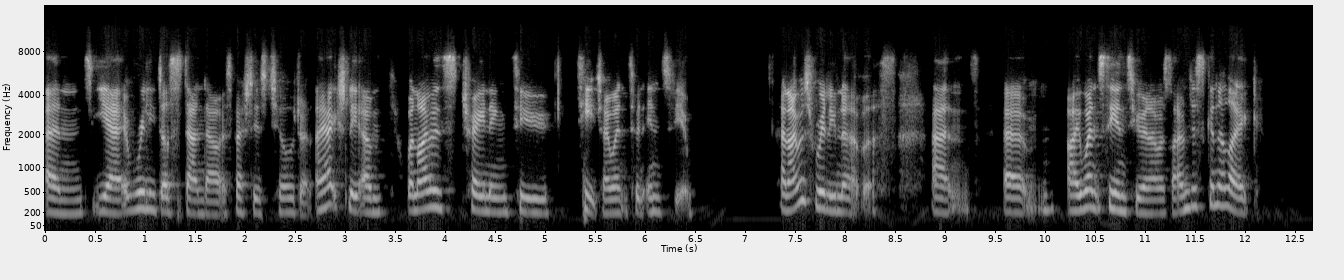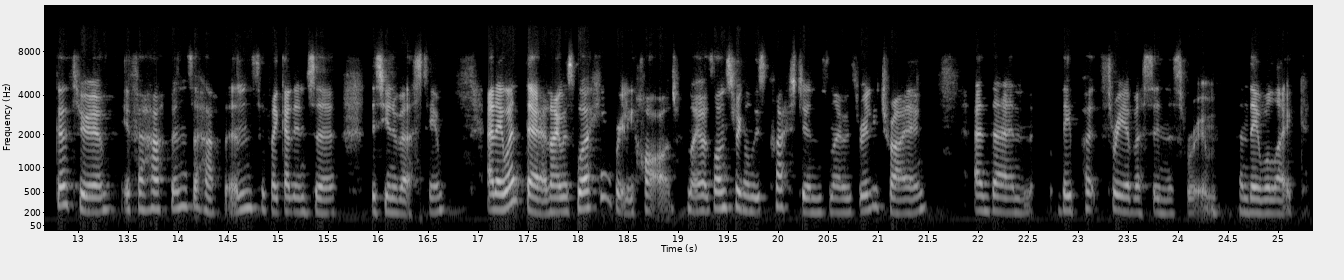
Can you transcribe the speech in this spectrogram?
and yeah it really does stand out especially as children. I actually um when i was training to teach i went to an interview and i was really nervous. And um i went to the interview and i was like i'm just gonna like go through it. If it happens it happens. If i get into this university. And i went there and i was working really hard and i was answering all these questions and i was really trying and then they put three of us in this room and they were like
